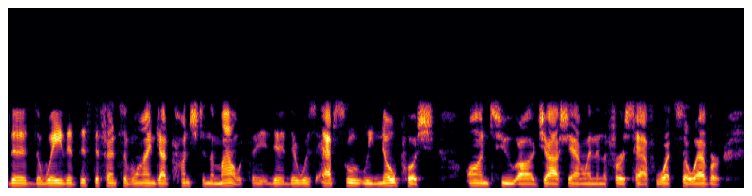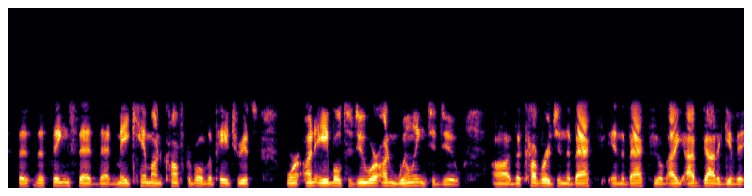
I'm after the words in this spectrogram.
the the way that this defensive line got punched in the mouth. There, was absolutely no push onto uh, Josh Allen in the first half whatsoever. The the things that that make him uncomfortable, the Patriots were unable to do or unwilling to do. Uh, the coverage in the back in the backfield, I, I've got to give it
